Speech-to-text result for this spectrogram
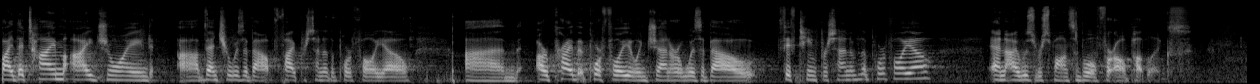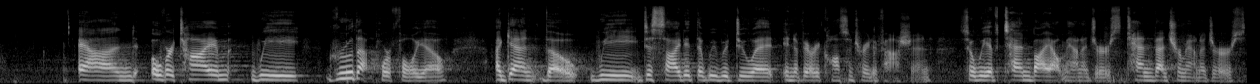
by the time I joined, uh, venture was about 5% of the portfolio. Um, our private portfolio in general was about 15% of the portfolio, and I was responsible for all publics. And over time, we grew that portfolio. Again, though, we decided that we would do it in a very concentrated fashion. So we have 10 buyout managers, 10 venture managers,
